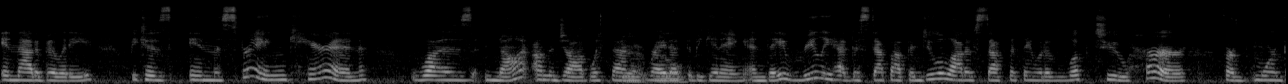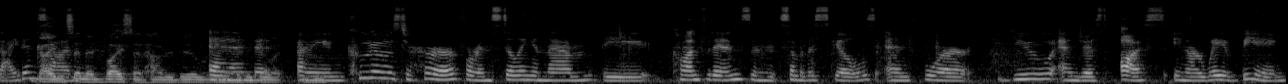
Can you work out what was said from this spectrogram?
in that ability because in the spring karen was not on the job with them Yeah, right no. at the beginning and they really had to step up and do a lot of stuff that they would have looked to her for more guidance, Guidance on and advice on how to do and, how to do it. I Mhm. mean, kudos to her for instilling in them the confidence and some of the skills, and for you and just us in our way of being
